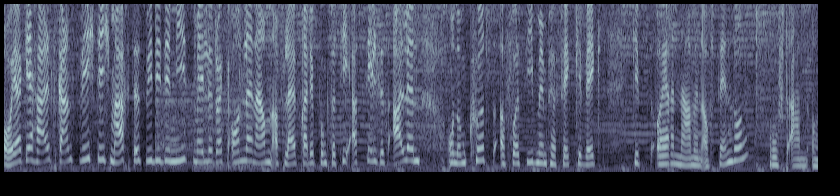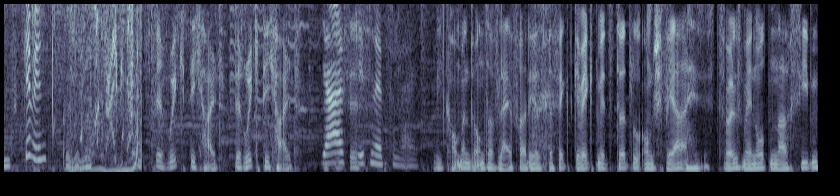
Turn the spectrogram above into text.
euer Gehalt. Ganz wichtig, macht es wie die Denise, meldet euch online an auf liveradio.at, erzählt es allen und um kurz vor sieben im Perfekt geweckt gibt's euren Namen auf Sendung, ruft an und gewinnt. Jetzt beruhig dich halt, beruhig dich halt. Ja, es ist geht es. nicht so leicht. Willkommen bei uns auf Live-Radio. Es ist perfekt geweckt mit Zürtel und Sperr. Es ist zwölf Minuten nach sieben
